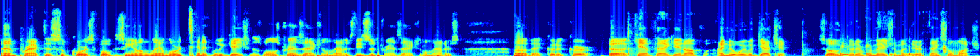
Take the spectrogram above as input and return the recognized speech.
and practice, of course, focusing in on landlord tenant litigation as well as transactional matters. These are transactional matters uh, that could occur. Uh, can't thank you enough. I knew we would get you. So good information, my dear. Thanks so much.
